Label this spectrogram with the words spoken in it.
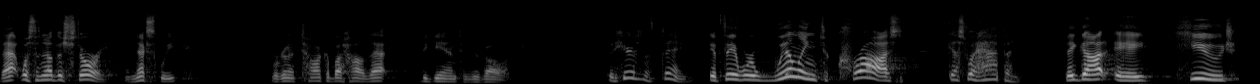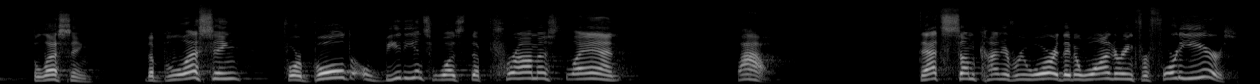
that was another story. And next week, we're going to talk about how that began to develop. But here's the thing if they were willing to cross, guess what happened? They got a huge blessing. The blessing for bold obedience was the promised land. Wow. That's some kind of reward. They've been wandering for 40 years,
